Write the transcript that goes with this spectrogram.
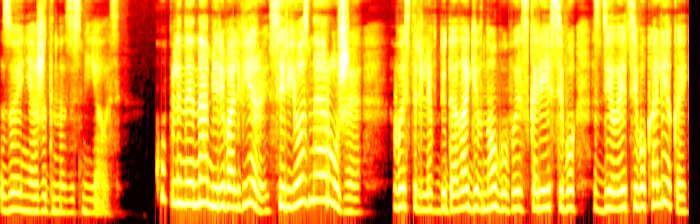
Зоя неожиданно засмеялась. «Купленные нами револьверы — серьезное оружие. Выстрелив бедолаге в ногу, вы, скорее всего, сделаете его калекой,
